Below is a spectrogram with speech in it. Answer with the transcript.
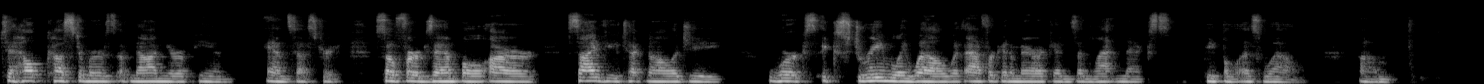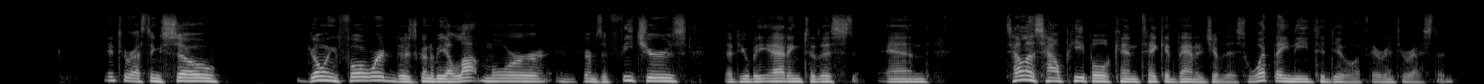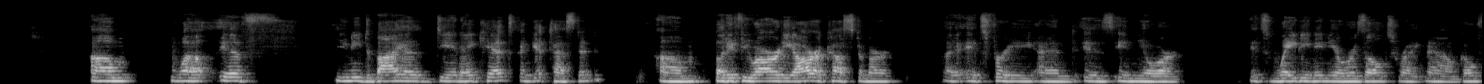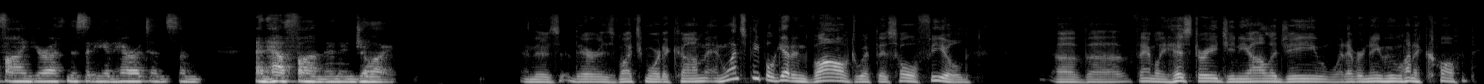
to help customers of non-European ancestry. So for example, our SideView technology works extremely well with African Americans and Latinx people as well. Um, Interesting. So going forward, there's going to be a lot more in terms of features that you'll be adding to this. And tell us how people can take advantage of this, what they need to do if they're interested. Um, well, if you need to buy a DNA kit and get tested, um, but if you already are a customer, uh, it's free and is in your, it's waiting in your results right now. Go find your ethnicity inheritance and and have fun and enjoy. And there's there is much more to come. And once people get involved with this whole field, of uh, family history, genealogy, whatever name we want to call it,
